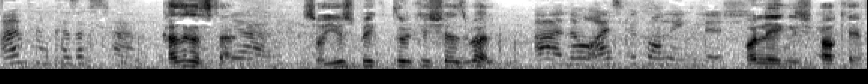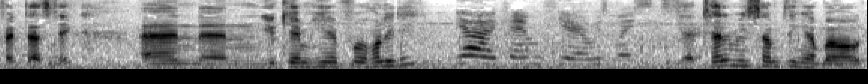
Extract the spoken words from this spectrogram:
I'm from Kazakhstan. Kazakhstan. Yeah. So you speak Turkish as well? Uh, no, I speak only English. Only English. Okay, fantastic. And then you came here for holiday? Yeah, I came here with my sister. Yeah, tell me something about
